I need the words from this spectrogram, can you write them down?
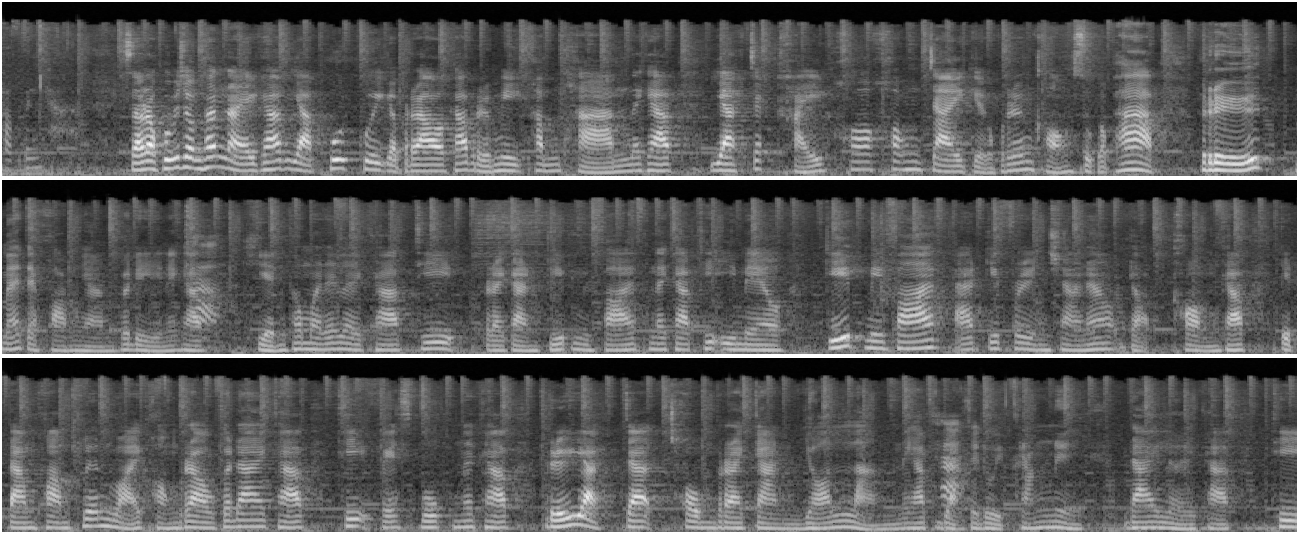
ขอบคุณค่ะ สำหรับคุณผู้ชมท่านไหนครับอยากพูดคุยกับเราครับหรือมีคำถามนะครับอยากจะไขข้อข้องใจเกี่ยวกับเรื่องของสุขภาพ หรือแม้แต่ความงามก็ดีนะครับค่ะเขียนเข้ามาได้เลยครับ ที่รายการ Give Me 5นะครับที่อีเมล give me 5 at giftfriendchannel com ครับ ติดตามความเคลื่อนไหวของเราก็ได้ครับ ที่ Facebook นะครับ หรืออยากจะชมรายการย้อนหลังนะครับค่ะอยากจะดูอีกครั้งหนึ่ง ได้เลยครับที่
